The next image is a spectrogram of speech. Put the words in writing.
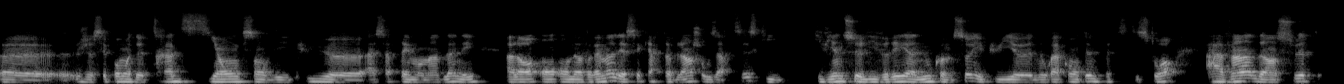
je sais pas moi, de traditions qui sont vécues à certains moments de l'année. Alors, on, a vraiment laissé carte blanche aux artistes qui, qui, viennent se livrer à nous comme ça et puis nous raconter une petite histoire avant d'ensuite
